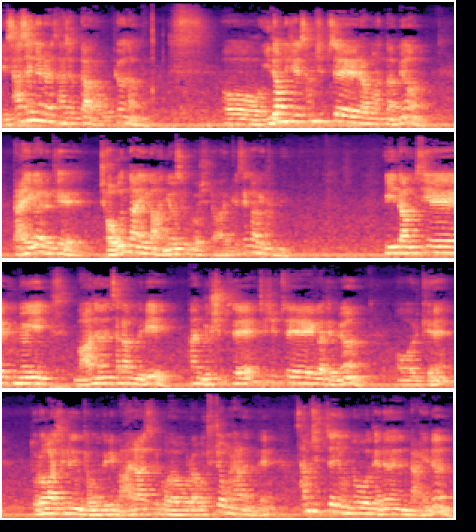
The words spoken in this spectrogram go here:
이 사생년을 사셨다라고 표현합니다. 어, 이 당시에 30세라고 한다면 나이가 이렇게 적은 나이가 아니었을 것이라 이렇게 생각이 듭니다. 이 당시에 분명히 많은 사람들이 한 60세, 70세가 되면 어, 이렇게 돌아가시는 경우들이 많았을 거라고 추정을 하는데 30세 정도 되는 나이는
